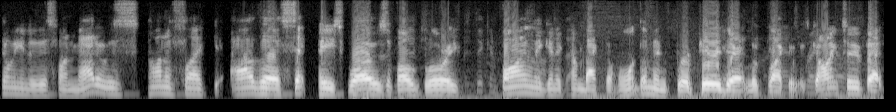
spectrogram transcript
going into this one, Matt. It was kind of like are the set piece woes of Old Glory finally going to come back to haunt them? And for a period there, it looked like it was going to. But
